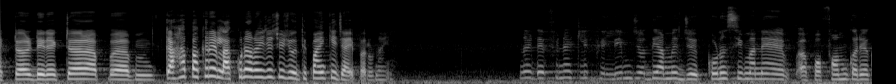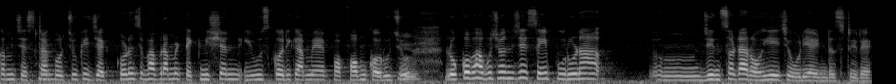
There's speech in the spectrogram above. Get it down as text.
ଆକ୍ଟର ଡିରେକ୍ଟର କାହା ପାଖରେ ଲାକୁନା ରହିଯାଉଛି ଯେଉଁଥିପାଇଁ କି ଯାଇପାରୁନାହିଁ ନା ଡେଫିନେଟଲି ଫିଲ୍ମ ଯଦି ଆମେ ଯେକୌଣସି ମାନେ ପରଫର୍ମ କରିବାକୁ ଆମେ ଚେଷ୍ଟା କରୁଛୁ କି ଯେକୌଣସି ଭାବରେ ଆମେ ଟେକ୍ନିସିଆନ୍ ୟୁଜ୍ କରିକି ଆମେ ପରଫର୍ମ କରୁଛୁ ଲୋକ ଭାବୁଛନ୍ତି ଯେ ସେଇ ପୁରୁଣା जिनसटा रही ओडिया इंडस्ट्री रे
